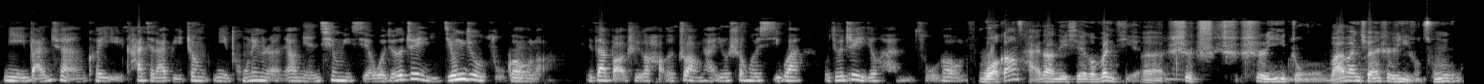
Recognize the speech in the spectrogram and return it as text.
你完全可以看起来比正你同龄人要年轻一些。我觉得这已经就足够了。你再保持一个好的状态，一个生活习惯，我觉得这已经很足够了。我刚才的那些个问题，呃，是是是一种完完全是一种从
